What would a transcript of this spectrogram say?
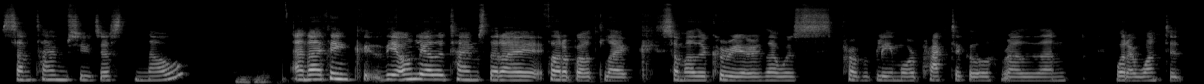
sometimes you just know. Mm-hmm. And I think the only other times that I thought about like some other career that was probably more practical rather than what I wanted,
